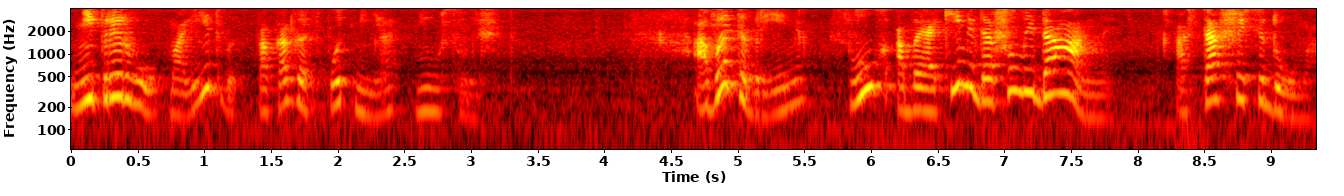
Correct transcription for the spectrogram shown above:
Не прерву молитвы, пока Господь меня не услышит. А в это время слух об Иакиме дошел и до Анны, оставшейся дома.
